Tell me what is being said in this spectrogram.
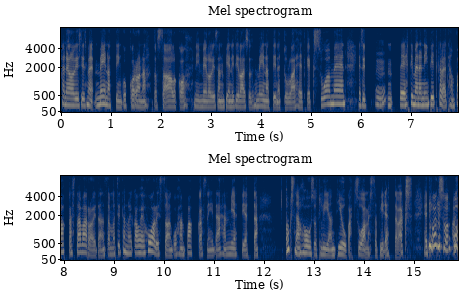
hänellä oli siis, me meinattiin kun korona tuossa alkoi, niin meillä oli sellainen pieni tilaisuus, että me meinattiin, että tullaan hetkeksi Suomeen ja sitten mm. se ehti mennä niin pitkälle, että hän pakkasi tavaroitansa, mutta sitten hän oli kauhean huolissaan, kun hän pakkasi niitä ja hän mietti, että onko nämä housut liian tiukat Suomessa pidettäväksi, että voiko Suomessa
